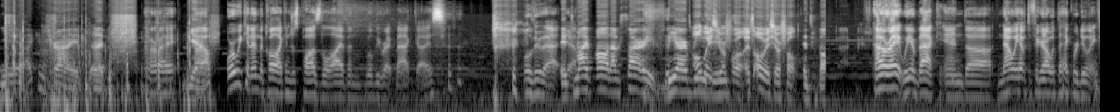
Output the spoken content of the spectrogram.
Yeah, I can try. But all right. Yeah. Uh, or we can end the call. I can just pause the live and we'll be right back, guys. we'll do that. it's yeah. my fault. I'm sorry. BRB. It's always your fault. It's always your fault. It's fault. All right, we are back, and uh, now we have to figure out what the heck we're doing.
